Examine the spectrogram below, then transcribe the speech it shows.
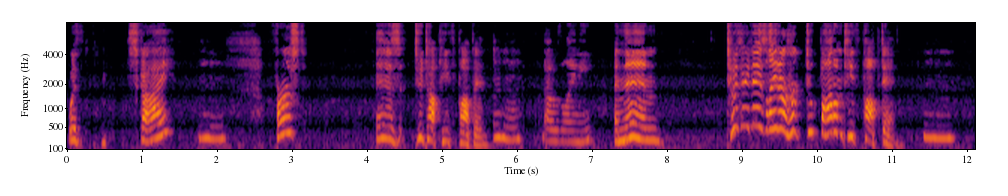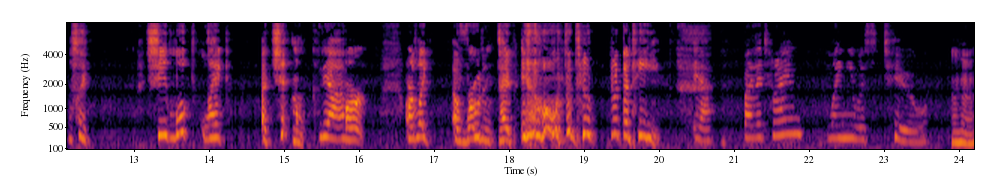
with Sky. Mm-hmm. First, his two top teeth pop in. Mm-hmm. That was Lainey. And then two or three days later, her two bottom teeth popped in. Mm-hmm. It's like she looked like a chipmunk Yeah. or or like a rodent type animal with the two with the teeth. Yeah. By the time Lainey was two, Mm-hmm.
